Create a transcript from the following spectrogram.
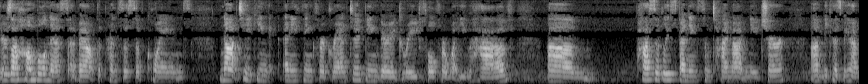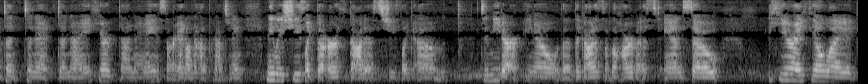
there's a humbleness about the Princess of Coins not taking anything for granted, being very grateful for what you have, um, possibly spending some time out in nature. Um, because we have Danae here, Danae, sorry, I don't know how to pronounce her name. Anyway, she's like the earth goddess. She's like um, Demeter, you know, the, the goddess of the harvest. And so here I feel like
